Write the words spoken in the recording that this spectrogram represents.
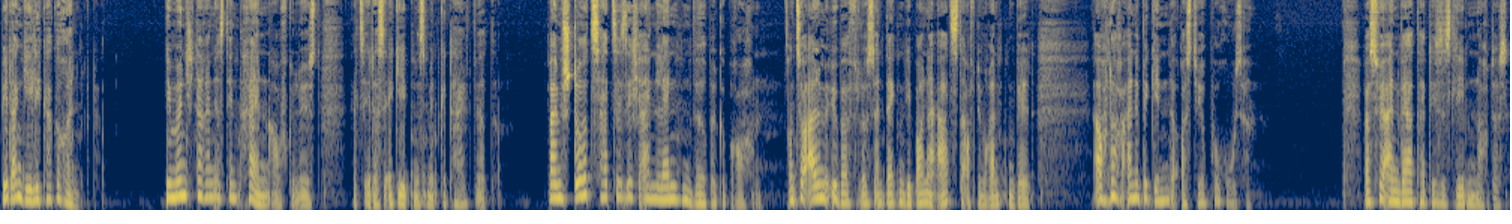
wird Angelika geröntgt. Die Münchnerin ist in Tränen aufgelöst, als ihr das Ergebnis mitgeteilt wird. Beim Sturz hat sie sich einen Lendenwirbel gebrochen. Und zu allem Überfluss entdecken die Bonner Ärzte auf dem Röntgenbild auch noch eine beginnende Osteoporose. Was für einen Wert hat dieses Leben noch, das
